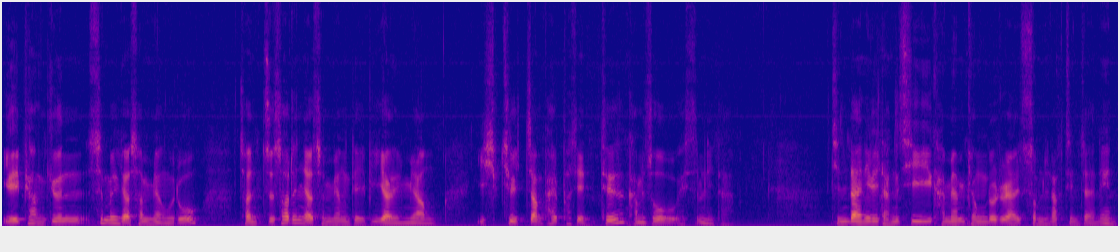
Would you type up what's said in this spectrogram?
일평균 26명으로 전주 36명 대비 10명, 27.8% 감소했습니다. 진단일 당시 감염 경로를 알 수 없는 확진자는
